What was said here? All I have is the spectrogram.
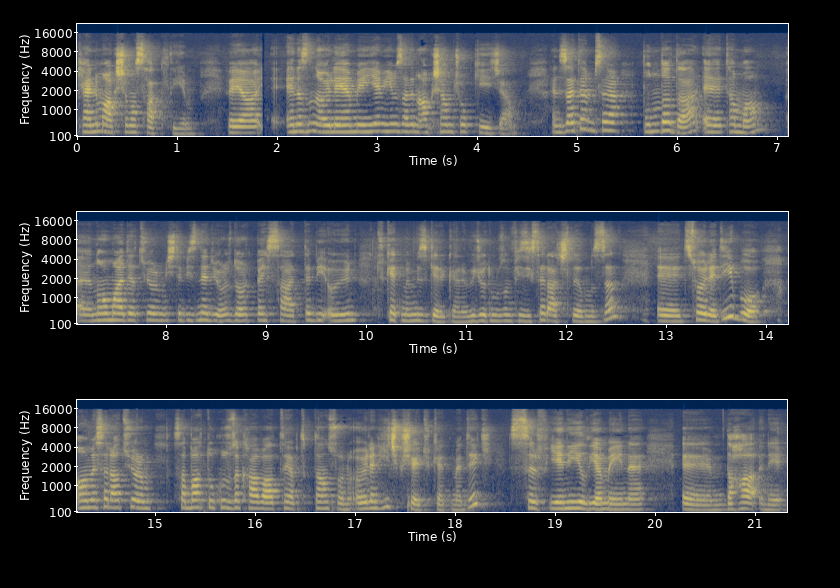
kendimi akşama saklayayım. Veya en azından öğle yemeği yemeyeyim zaten akşam çok yiyeceğim. Hani zaten mesela bunda da e, tamam e, normalde atıyorum işte biz ne diyoruz 4-5 saatte bir öğün tüketmemiz gerekiyor. Yani vücudumuzun fiziksel açlığımızın e, söylediği bu. Ama mesela atıyorum sabah 9'da kahvaltı yaptıktan sonra öğlen hiçbir şey tüketmedik. Sırf yeni yıl yemeğine e, daha hani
